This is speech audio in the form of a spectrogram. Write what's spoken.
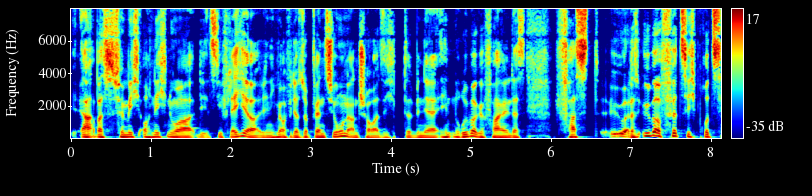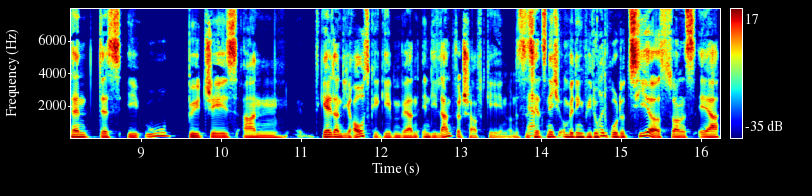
Ja, aber es ist für mich auch nicht nur jetzt die Fläche, wenn ich mir auch wieder Subventionen anschaue. Also ich bin ja hinten rübergefallen, dass fast über, dass über 40 Prozent des EU Budgets an Geldern, die rausgegeben werden, in die Landwirtschaft gehen. Und es ist ja. jetzt nicht unbedingt, wie du und produzierst, sondern es ist eher,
